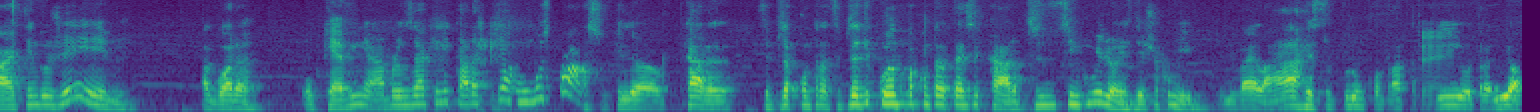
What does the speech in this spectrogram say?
partem do GM. Agora, o Kevin Abrams é aquele cara que arruma o espaço. Que ele, ó, cara, você precisa contratar, você precisa de quanto para contratar esse cara? Preciso de 5 milhões, deixa comigo. Ele vai lá, reestrutura um contrato aqui, outro ali, ó.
